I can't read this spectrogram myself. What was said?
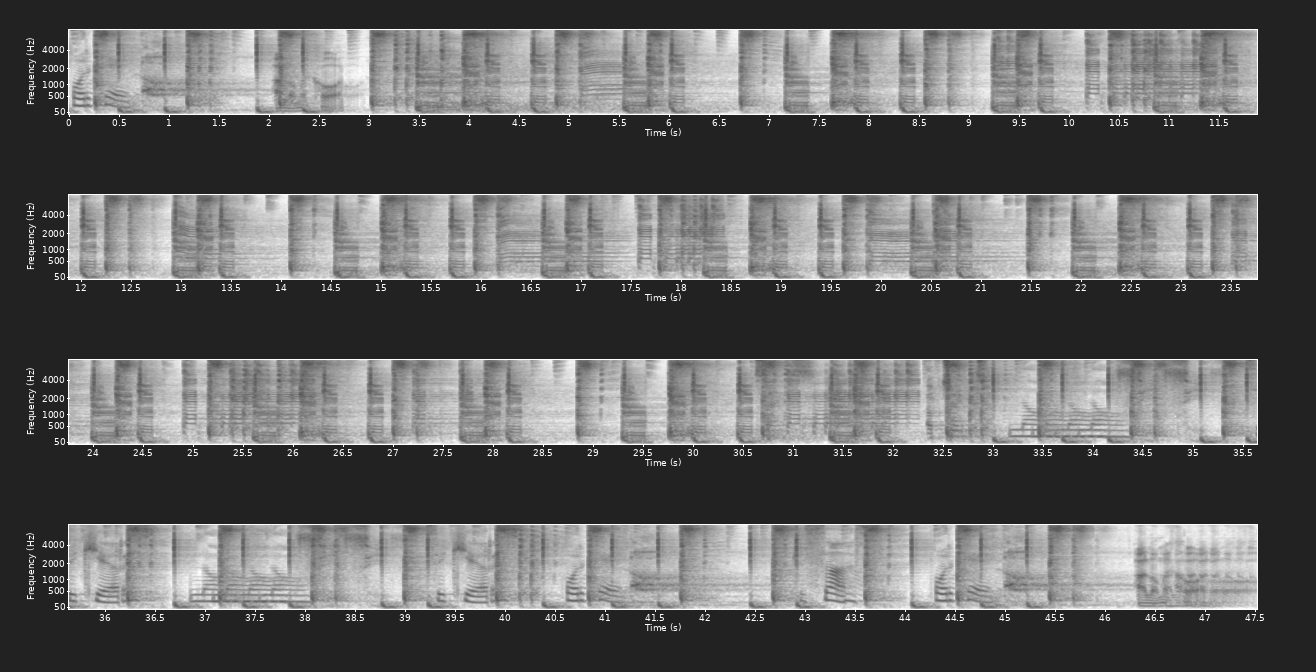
¿Por qué? A mejor. quieres, no, no, no. Sí, sí. Si quieres, ¿por qué? Quizás, ¿por qué? No. A lo mejor.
